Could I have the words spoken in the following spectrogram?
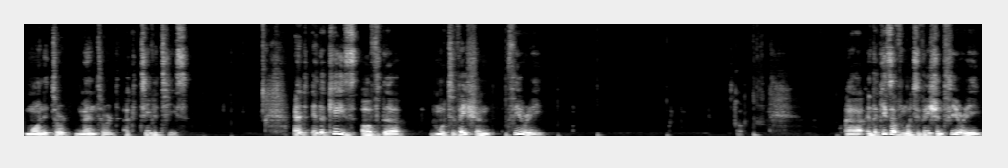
monitored mentored activities. And in the case of the motivation theory, uh, in the case of motivation theory,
